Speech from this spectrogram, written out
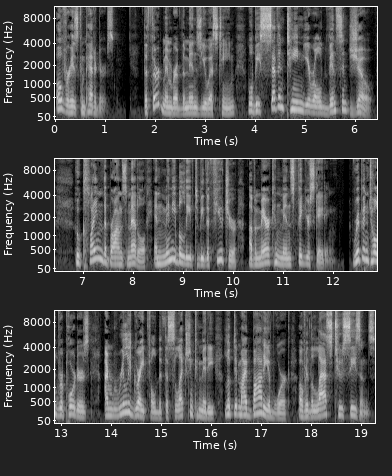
over his competitors. The third member of the men's U.S. team will be 17 year old Vincent Zhou, who claimed the bronze medal and many believe to be the future of American men's figure skating. Rippon told reporters, I'm really grateful that the selection committee looked at my body of work over the last two seasons.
